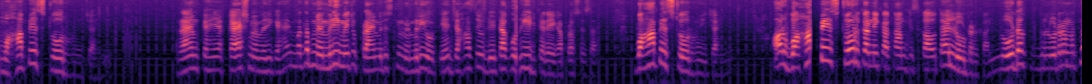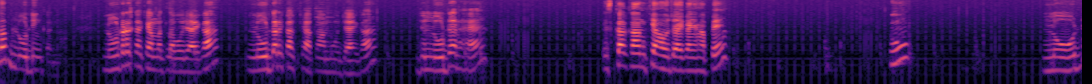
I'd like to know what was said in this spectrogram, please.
वहाँ पे स्टोर होनी चाहिए। रैम कहें या कैश मेमोरी कहें मतलब मेमोरी में जो प्राइमरी उसकी मेमोरी होती है, जहाँ से वो डेटा को रीड करेगा प्रोसेसर वहाँ पे स्टोर होनी चाहिए। और वहाँ पे स्टोर करने का काम किसका होता है? लोडर का। लोडर लोडर मतलब लोडिंग करना। लोडर का क्या मतलब हो जाएगा? लोडर का क्या काम हो जाएगा? जो लोडर है, इसका काम क्या हो जाएगा यहाँ पे? To load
